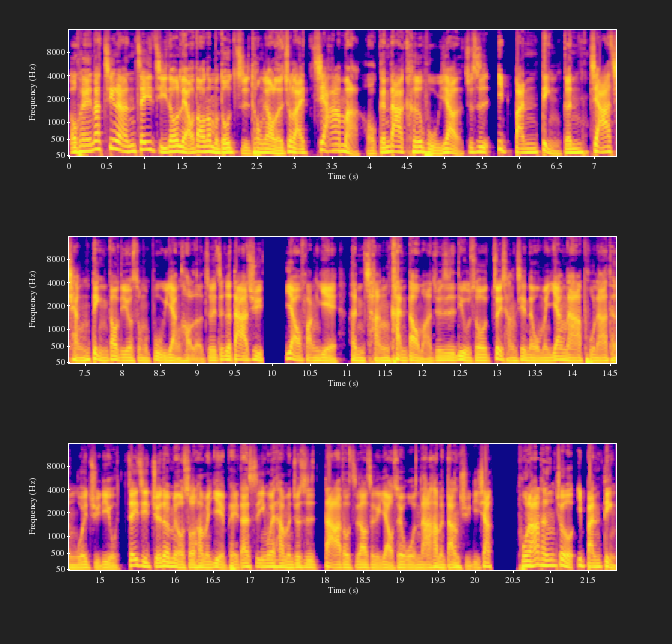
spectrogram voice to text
OK，那既然这一集都聊到那么多止痛药了，就来加嘛哦，跟大家科普一下，就是一般定跟加强定到底有什么不一样好了。所以这个大家去药房也很常看到嘛，就是例如说最常见的，我们一样拿普拿疼为举例，我这一集绝对没有收他们业配，但是因为他们就是大家都知道这个药，所以我拿他们当举例，像。普拿疼就有一般定，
